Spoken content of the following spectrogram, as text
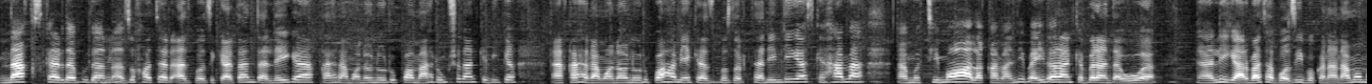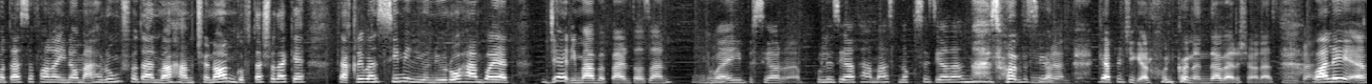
نقض کرده بودن. از خاطر از بازی کردن در لیگ قهرمانان اروپا محروم شدن که لیگ قهرمانان اروپا هم یکی از بزرگترین لیگ است که همه تیما علاقمندی به ای دارن که برند او لیگ البته بازی بکنن. اما متاسفانه اینا محروم شدن و همچنان گفته شده که تقریبا سی میلیون یورو هم باید جریمه بپردازن. و این بسیار پول زیاد هم است نقص زیاد است و بسیار بله. گپ جگر خون کننده برشان است. بله. ولی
